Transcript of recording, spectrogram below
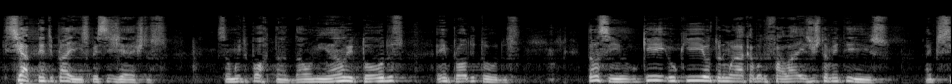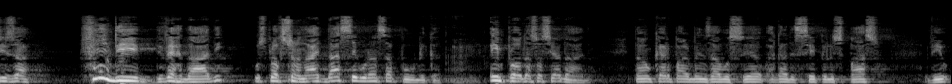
que se atentem para isso, para esses gestos. São muito importantes, da união de todos em prol de todos. Então, assim, o que o, que o Antônio Moraes acabou de falar é justamente isso. A gente precisa fundir de verdade os profissionais da segurança pública em prol da sociedade. Então, eu quero parabenizar você, agradecer pelo espaço, viu?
